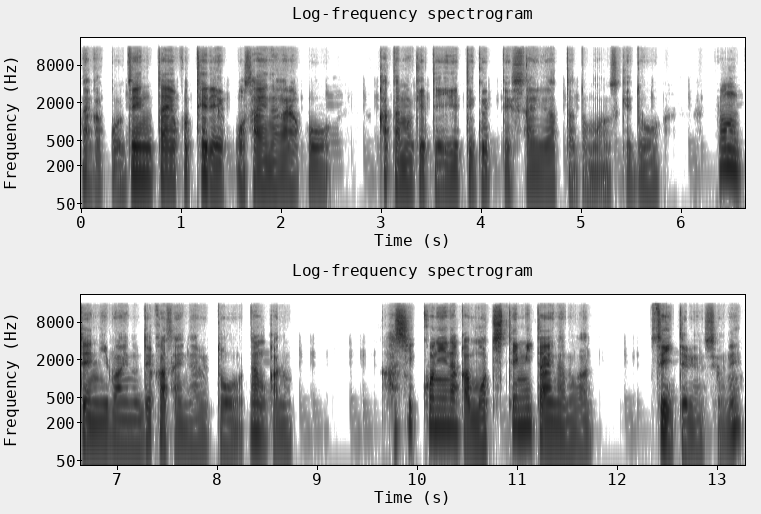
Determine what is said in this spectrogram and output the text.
なんかこう、全体をこう手で押さえながら、こう、傾けて入れていくってスタイルだったと思うんですけど、4.2倍のデカさになると、なんかの、端っこになんか持ち手みたいなのがついてるんですよね。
